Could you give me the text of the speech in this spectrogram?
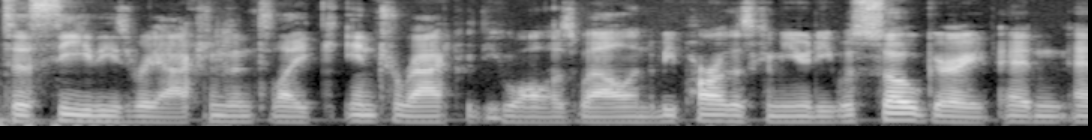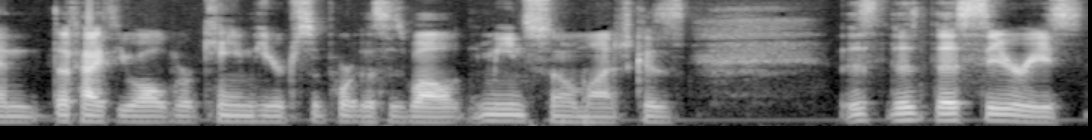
to see these reactions and to like interact with you all as well and to be part of this community was so great. And and the fact that you all were came here to support this as well means so much because this, this this series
